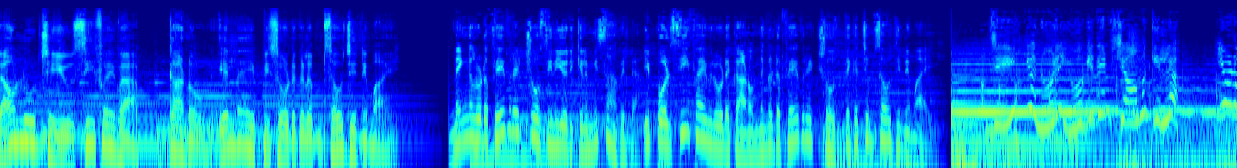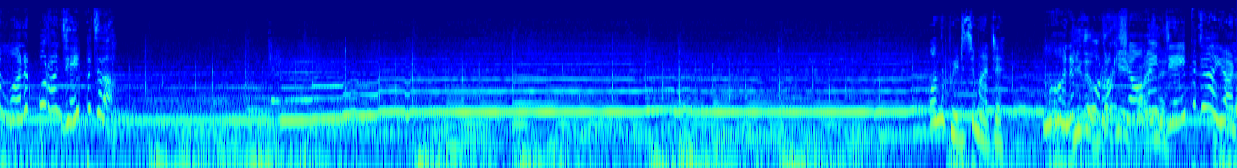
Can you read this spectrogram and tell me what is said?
ഡൗൺലോഡ് ചെയ്യൂ സി ഫൈവ് ആപ്പ്. കാണൂ എല്ലാ എപ്പിസോഡുകളും സൗജന്യമായി. നിങ്ങളുടെ ഫേവറേറ്റ് ഷോസ് ഇനി ഒരിക്കലും മിസ്സാവില്ല ഇപ്പോൾ സി ഫൈവിലൂടെ കാണൂ നിങ്ങളുടെ ഫേവറേറ്റ് ഷോസ് തികച്ചും സൗജന്യമായി. ജയിക്കാൻ ഒരു യോഗ്യതയും ശ്യാമക്കില്ല ഇവിടെ മനഃപൂർവം ജയിപ്പിച്ചതാ. പിടിച്ചു മാറ്റേ. ശ്യാമയെ പറയുന്നെ? ജയിപ്പിച്ചതാ ഇയാൾ.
